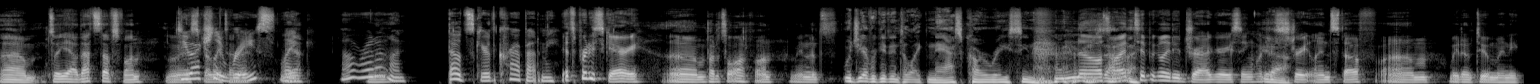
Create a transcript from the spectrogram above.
Um, so yeah, that stuff's fun. Do you actually race? Like, oh, right Mm-hmm. on. That would scare the crap out of me. It's pretty scary, um, but it's a lot of fun. I mean, it's Would you ever get into like NASCAR racing? no. So I typically do drag racing, which Yeah. is straight line stuff. Um, we don't do many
